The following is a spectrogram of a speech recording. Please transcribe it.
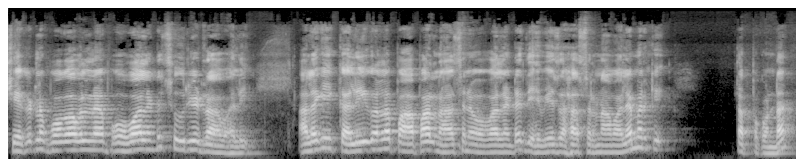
చీకట్లో పోగాల పోవాలంటే సూర్యుడు రావాలి. అలాగే ఈ కలియుగంలో పాపాలు నాశనం అవ్వాలంటే దేవీ సహస్రనామాలే మనకి తప్పకుండా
